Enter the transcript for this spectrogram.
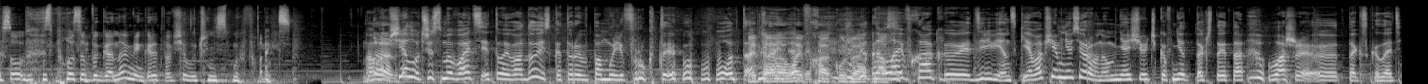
способ экономии. Говорят, вообще лучше не смывать. А Да. вообще лучше смывать той водой, из которой вы помыли фрукты. Вот. Это лайфхак уже от Это нас. лайфхак э, деревенский. А вообще мне все равно, у меня счетчиков нет, так что это ваши, э, так сказать,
